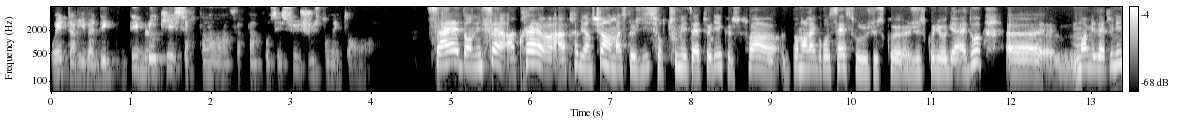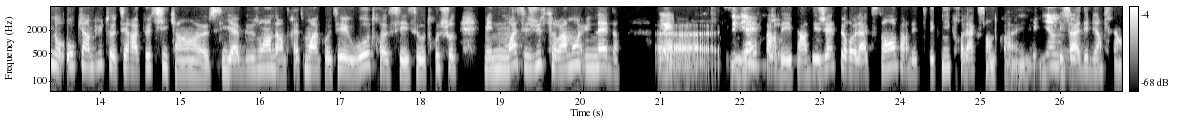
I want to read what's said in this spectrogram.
ouais, arrives à débloquer certains, certains processus juste en étant ça aide en effet. Après, euh, après bien sûr, hein, moi ce que je dis sur tous mes ateliers, que ce soit euh, pendant la grossesse ou jusqu'au yoga ado, euh, moi mes ateliers n'ont aucun but thérapeutique. Hein. S'il y a besoin d'un traitement à côté ou autre, c'est autre chose. Mais moi, c'est juste vraiment une aide. une aide par des, par des gestes relaxants, par des techniques relaxantes. Quoi. Et, ça a des bienfaits. Hein.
